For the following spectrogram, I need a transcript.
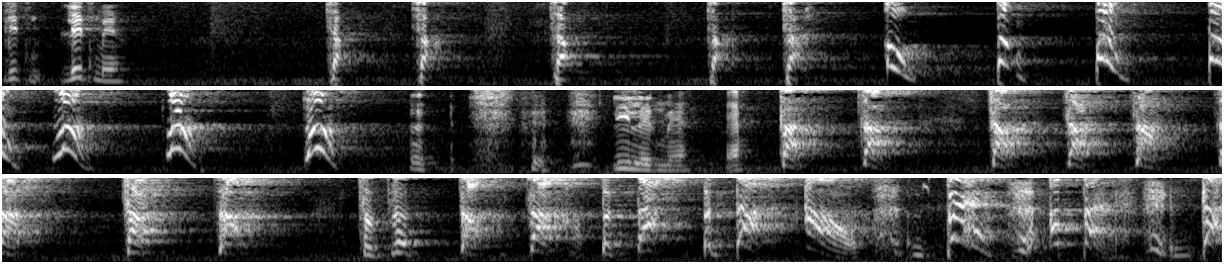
lidt, lidt mere. Ta, ta, ta, ta, ta. Oh, bum, bum, bum, Lars, Lars, Lars. lige lidt mere, ja. Ta, ta, ta, ta, ta, ta, ta, ta, ta, ta, ta, ta, ba, da, ba, da, au, ba, ba, da,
